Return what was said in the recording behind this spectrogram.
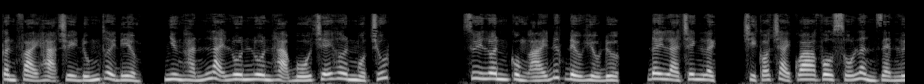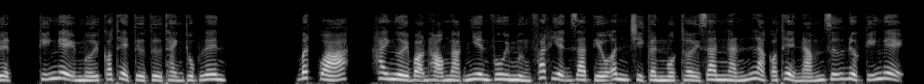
cần phải hạ trùy đúng thời điểm, nhưng hắn lại luôn luôn hạ bố trễ hơn một chút. Duy Luân cùng Ái Đức đều hiểu được, đây là chênh lệch, chỉ có trải qua vô số lần rèn luyện, kỹ nghệ mới có thể từ từ thành thục lên. Bất quá, hai người bọn họ ngạc nhiên vui mừng phát hiện ra Tiếu Ân chỉ cần một thời gian ngắn là có thể nắm giữ được kỹ nghệ.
